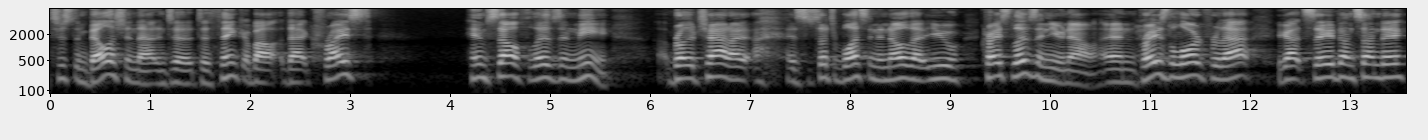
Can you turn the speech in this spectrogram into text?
just embellishing that and to, to think about that Christ Himself lives in me. Brother Chad, I, it's such a blessing to know that you Christ lives in you now, and praise the Lord for that. you got saved on Sunday.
